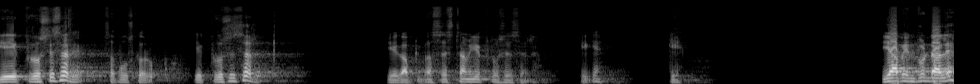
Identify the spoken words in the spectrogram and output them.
ये एक प्रोसेसर है सपोज़ करो। ये एक प्रोसेसर ये आपके पास सिस्टम ये प्रोसेसर ठीक है? के ये आप इनपुट डालें।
